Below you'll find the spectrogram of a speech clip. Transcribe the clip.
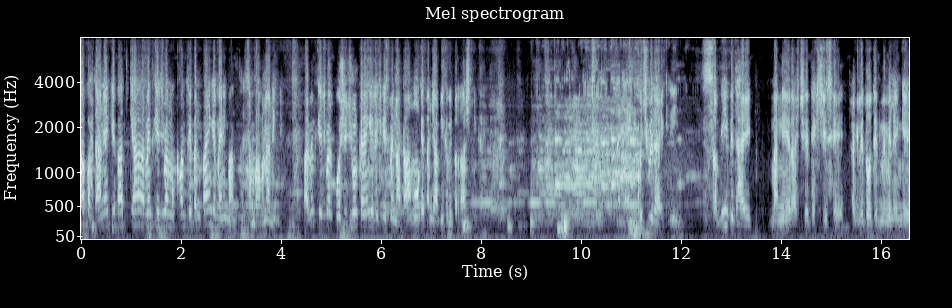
अब हटाने के बाद क्या अरविंद केजरीवाल मुख्यमंत्री बन पाएंगे मैं नहीं मानता संभावना नहीं है अरविंद केजरीवाल कोशिश ज़रूर करेंगे, लेकिन इसमें नाकाम होंगे। पंजाबी कभी बर्दाश्त नहीं करेंगे। कुछ विधायक नहीं, सभी विधायक माननीय राष्ट्रीय अध्यक्ष जी से अगले दो दिन में मिलेंगे।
